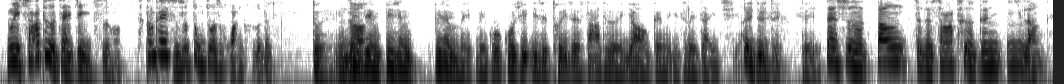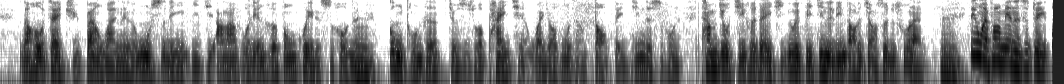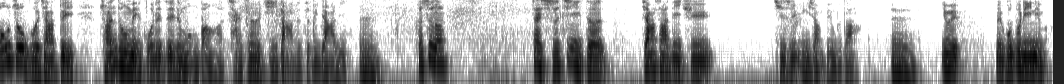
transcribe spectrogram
因为沙特在这一次哈，他刚开始是动作是缓和的。对，因为毕竟毕竟毕竟美美国过去一直推着沙特要跟以色列在一起啊。对对对对。但是呢，当这个沙特跟伊朗然后在举办完那个穆斯林以及阿拉伯联合峰会的时候呢，嗯、共同的就是说派遣外交部长到北京的时候呢，他们就结合在一起，因为北京的领导的角色就出来了。嗯，另外一方面呢，是对欧洲国家、对传统美国的这些盟邦哈、啊，产生了极大的这个压力。嗯，可是呢，在实际的加沙地区，其实影响并不大。嗯，因为美国不理你嘛，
